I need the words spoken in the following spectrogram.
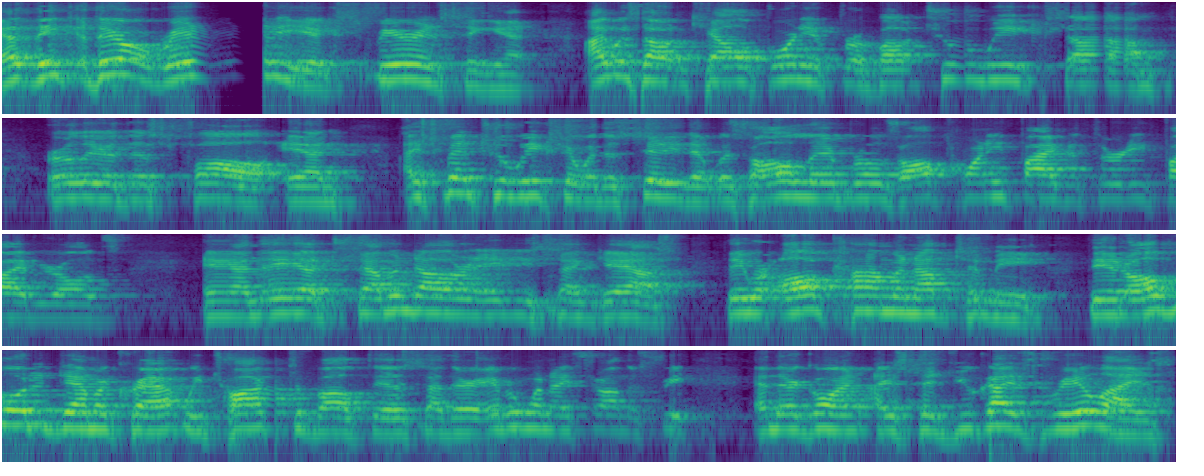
And they, they're already experiencing it. I was out in California for about two weeks um, earlier this fall, and I spent two weeks there with a city that was all liberals, all 25 to 35 year olds, and they had $7.80 gas. They were all coming up to me. They had all voted Democrat. We talked about this. Uh, they're, everyone I saw on the street, and they're going, I said, you guys realize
